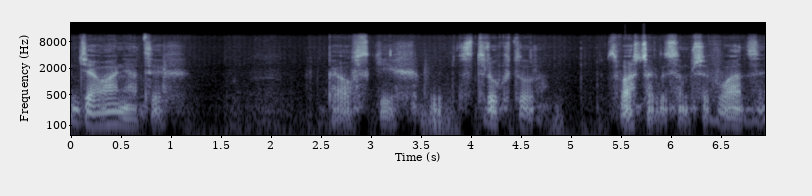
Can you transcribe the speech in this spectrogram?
działania tych peowskich struktur, zwłaszcza gdy są przy władzy,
